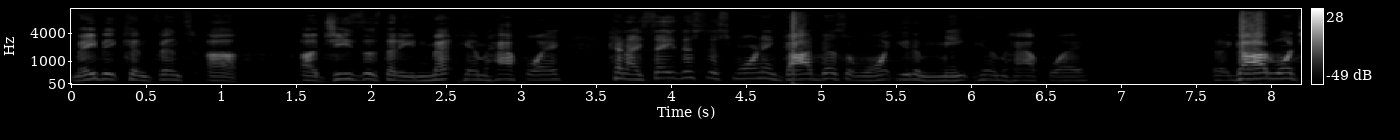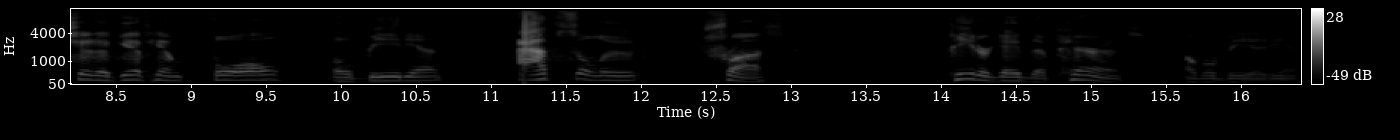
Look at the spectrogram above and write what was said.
maybe convince uh, uh, Jesus that he met him halfway. Can I say this this morning? God doesn't want you to meet him halfway. God wants you to give him full obedience, absolute trust. Peter gave the appearance of obedience,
